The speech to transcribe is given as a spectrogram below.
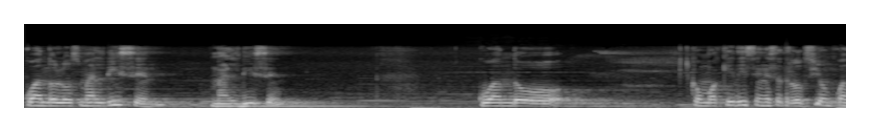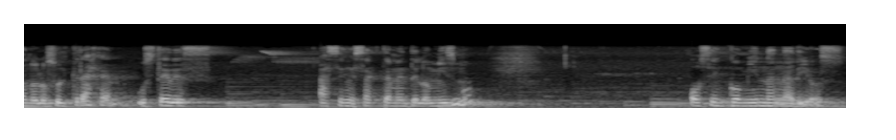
Cuando los maldicen, maldicen. Cuando, como aquí dice en esta traducción, cuando los ultrajan, ustedes hacen exactamente lo mismo o se encomiendan a Dios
